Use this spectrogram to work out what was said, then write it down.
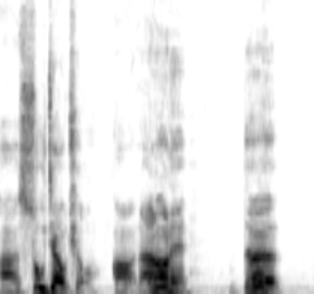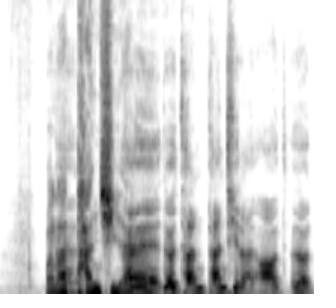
啊塑胶球啊，然后呢的把它弹起来，哎，对，弹弹起来啊，呃，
